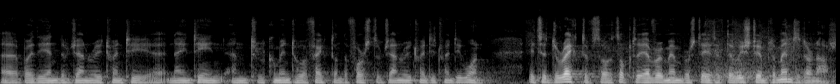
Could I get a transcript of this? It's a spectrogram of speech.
uh, by the end of January 2019 and to come into effect on the 1st of January 2021. It's a directive, so it's up to every member state if they wish to implement it or not.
